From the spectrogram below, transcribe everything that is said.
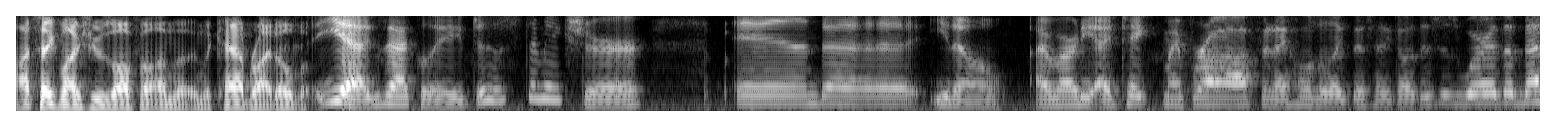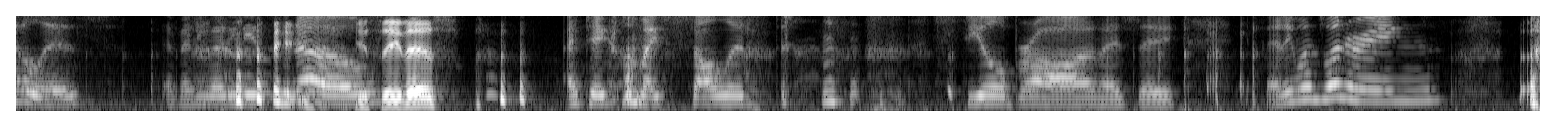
I take my shoes off on the in the cab ride over. Yeah, exactly. Just to make sure. And uh, you know, I've already I take my bra off and I hold it like this and I go, This is where the metal is. If anybody needs to know. You see this? I take on my solid steel bra and I say, If anyone's wondering,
